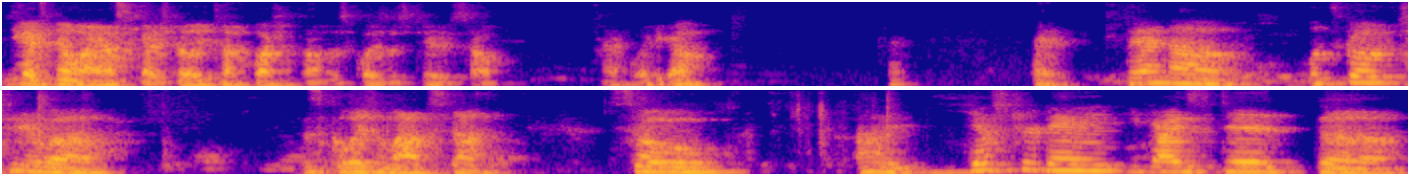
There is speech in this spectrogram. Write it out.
You guys know I ask you guys really tough questions on those quizzes too. So yeah, way to go. Okay. All right. Then uh, let's go to uh, this collision lab stuff. So uh, yesterday you guys did the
